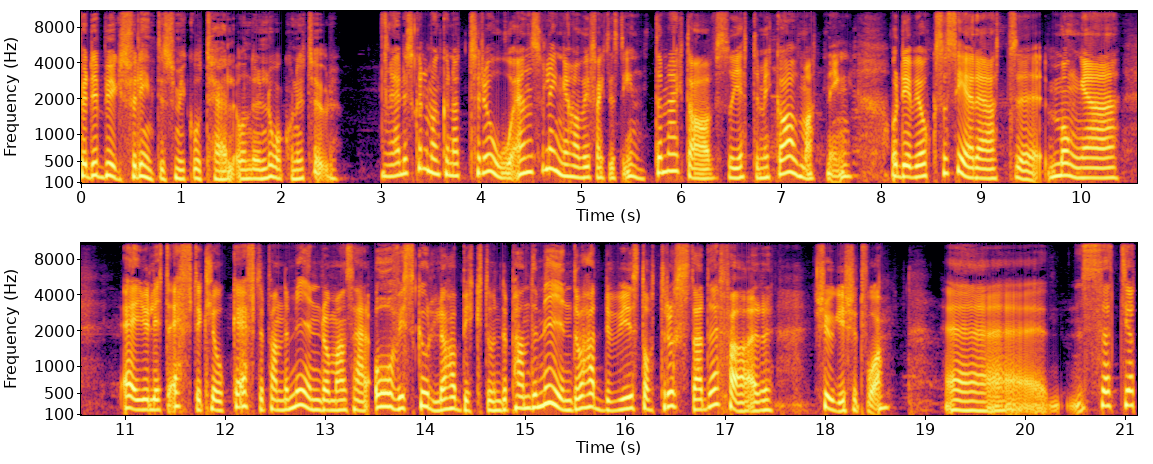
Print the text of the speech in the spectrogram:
För det byggs väl inte så mycket hotell under en lågkonjunktur? Nej, det skulle man kunna tro. Än så länge har vi faktiskt inte märkt av så jättemycket avmattning. Och det vi också ser är att eh, många är ju lite efterkloka efter pandemin då man säger åh vi skulle ha byggt under pandemin. Då hade vi ju stått rustade för 2022. Eh, så att jag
